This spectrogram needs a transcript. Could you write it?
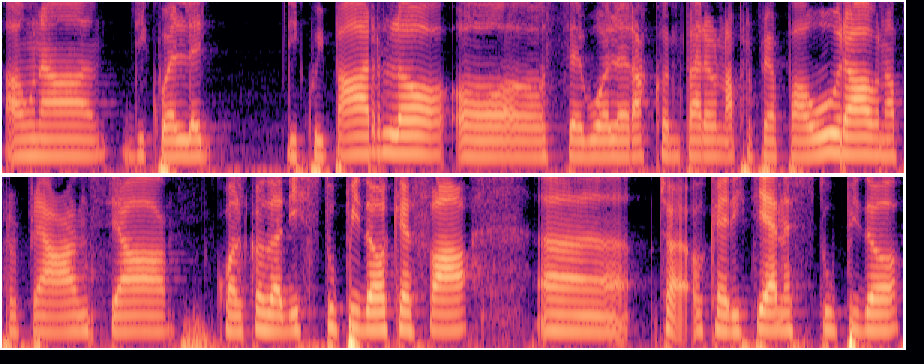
a una di quelle di cui parlo o se vuole raccontare una propria paura, una propria ansia, qualcosa di stupido che fa uh, cioè o che ritiene stupido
